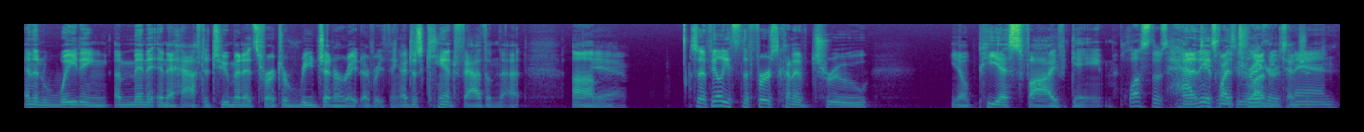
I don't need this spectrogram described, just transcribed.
and then waiting a minute and a half to two minutes for it to regenerate everything. I just can't fathom that. Um, yeah. So I feel like it's the first kind of true, you know, PS5 game. Plus those I think it's why and it's the triggers, man.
